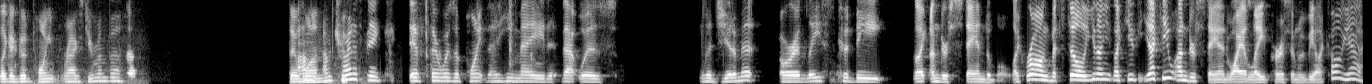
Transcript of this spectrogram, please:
Like a good point, Rags? Do you remember? Uh, the I'm, one. I'm trying to think if there was a point that he made that was legitimate or at least could be like understandable. Like wrong, but still, you know, like you like you understand why a layperson would be like, "Oh yeah,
